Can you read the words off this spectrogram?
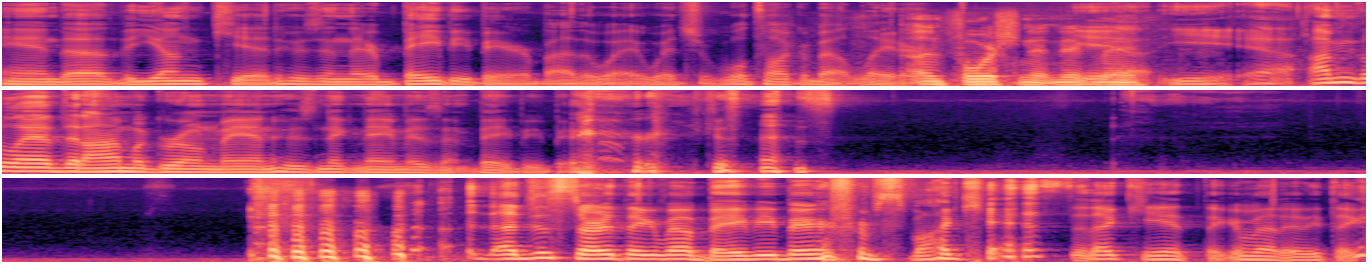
And uh, the young kid who's in there, Baby Bear, by the way, which we'll talk about later. Unfortunate nickname. Yeah, yeah. I'm glad that I'm a grown man whose nickname isn't Baby Bear because that's. I just started thinking about Baby Bear from Spotcast, and I can't think about anything.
